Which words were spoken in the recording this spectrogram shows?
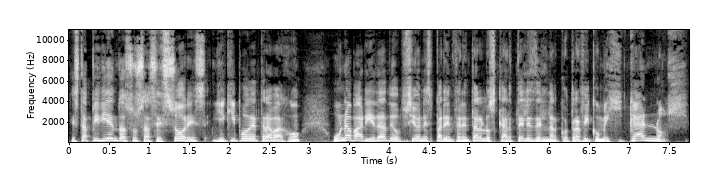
está pidiendo a sus asesores y equipo de trabajo una variedad de opciones para enfrentar a los carteles del narcotráfico mexicanos.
